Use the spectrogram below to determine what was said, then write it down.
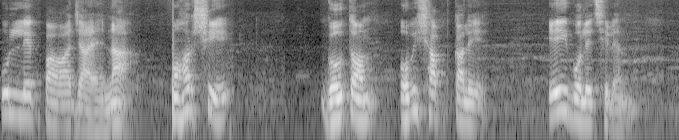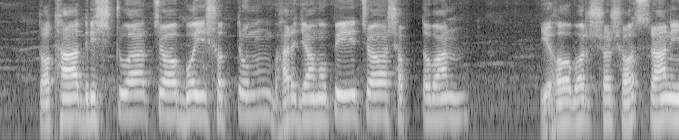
উল্লেখ পাওয়া যায় না। মহর্ষি গৌতম অভিশাপকালে এই বলেছিলেন, তথা দৃষ্টা চ বৈ শত্রুম ভার্যামপি চ সপ্তবান। ইহ বর্ষ সহস্রাণি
